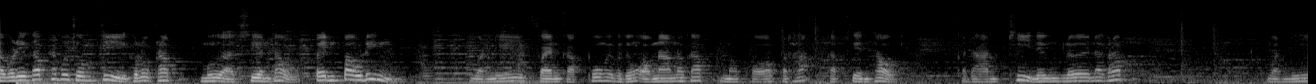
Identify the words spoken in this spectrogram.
สวัสดีครับท่านผู้ชมที่เคารพครับ เมื่อเซียนเท่าเป็นเป้าดิ้ง วันนี้แฟนคลับผู้ไม่ประสงค์ออกนามนะครับ มาขอประทะกับเซียนเท่ากระดานที่หนึ่งเลยนะครับ วันนี้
